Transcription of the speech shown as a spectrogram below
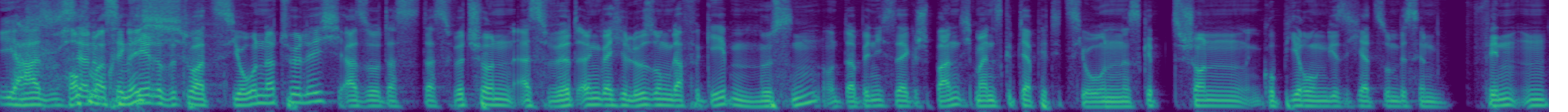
Ja, also es ist ja eine prekäre nicht. Situation natürlich. Also das, das wird schon, es wird irgendwelche Lösungen dafür geben müssen und da bin ich sehr gespannt. Ich meine, es gibt ja Petitionen, es gibt schon Gruppierungen, die sich jetzt so ein bisschen finden,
